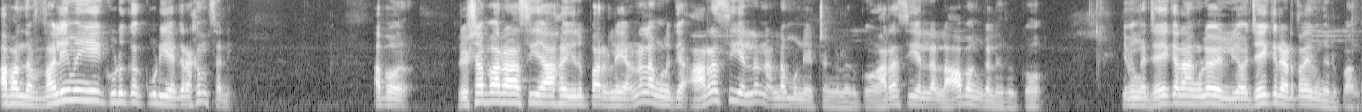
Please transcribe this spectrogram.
அப்போ அந்த வலிமையை கொடுக்கக்கூடிய கிரகம் சனி. அப்போது ரிஷபராசியாக இருப்பார்களே ஆனால் அவங்களுக்கு அரசியலில் நல்ல முன்னேற்றங்கள் இருக்கும். அரசியலில் லாபங்கள் இருக்கும். இவங்க ஜெயிக்கிறாங்களோ இல்லையோ ஜெயிக்கிற இடத்துல இவங்க இருப்பாங்க.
